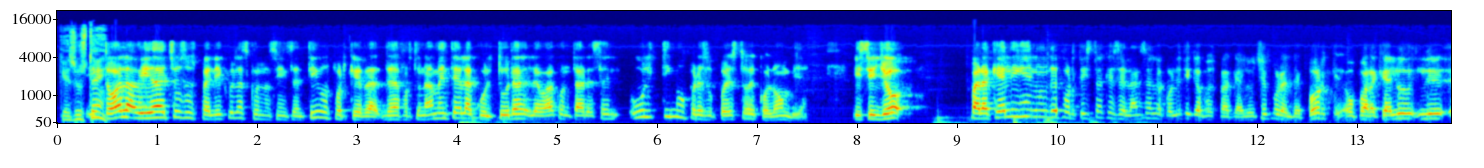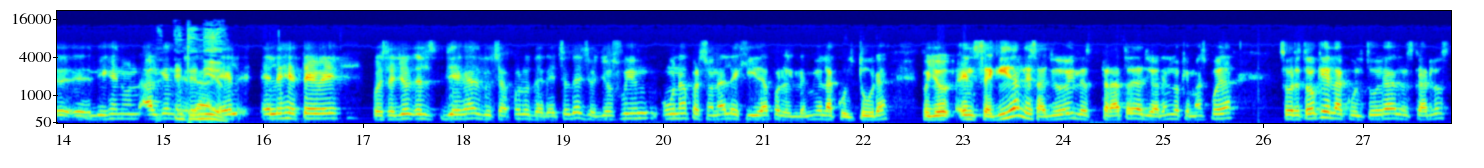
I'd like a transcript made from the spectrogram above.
que es usted. Y toda la vida ha hecho sus películas con los incentivos, porque desafortunadamente la cultura, le voy a contar, es el último presupuesto de Colombia. Y si yo, ¿para qué eligen un deportista que se lanza en la política? Pues para que luche por el deporte. O para qué eligen un, alguien Entendido. de la LGTB, pues ellos él llega a luchar por los derechos de ellos. Yo fui un, una persona elegida por el gremio de la cultura, pues yo enseguida les ayudo y les trato de ayudar en lo que más pueda. Sobre todo que la cultura, Luis Carlos,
